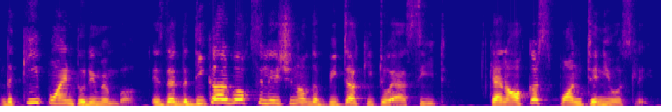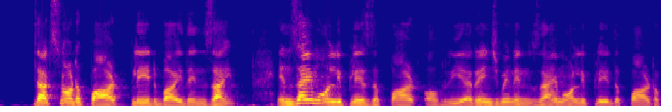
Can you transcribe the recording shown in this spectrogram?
the key point to remember is that the decarboxylation of the beta keto acid can occur spontaneously that's not a part played by the enzyme. Enzyme only plays the part of rearrangement. Enzyme only plays the part of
